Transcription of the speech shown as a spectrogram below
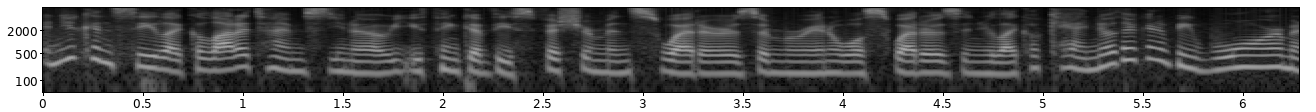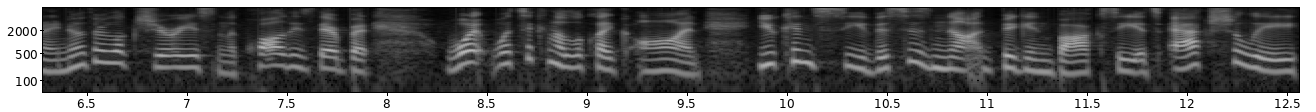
And you can see, like, a lot of times, you know, you think of these fisherman sweaters or merino wool sweaters, and you're like, okay, I know they're going to be warm, and I know they're luxurious, and the quality's there, but what, what's it going to look like on? You can see this is not big and boxy. It's actually,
